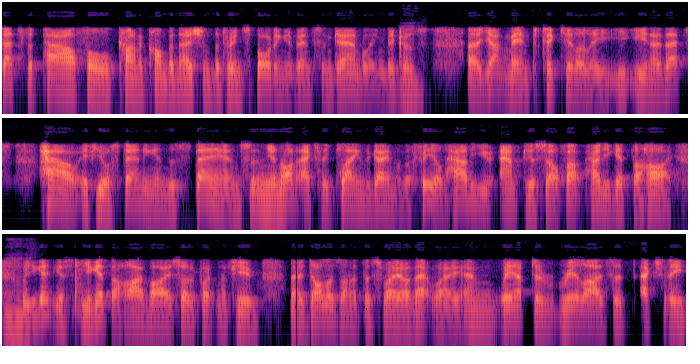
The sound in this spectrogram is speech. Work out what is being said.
that's the powerful kind of combination between sporting events and gambling because mm. uh, young men particularly you, you, know that's how if you're standing in the stands and you're not actually playing the game on the field how do you amp yourself up how do you get the high mm. well you get you get the high by sort of putting a few uh, dollars on it this way or that way and we have to realize that actually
